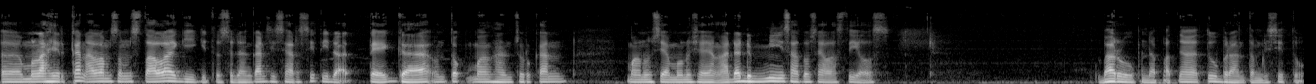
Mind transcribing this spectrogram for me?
eh, melahirkan alam semesta lagi gitu. Sedangkan si Cersei tidak tega untuk menghancurkan manusia-manusia yang ada demi satu Celestials. Baru pendapatnya itu berantem di situ.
